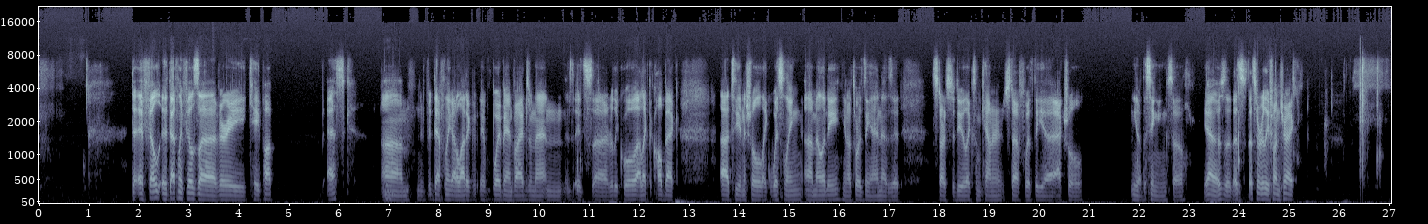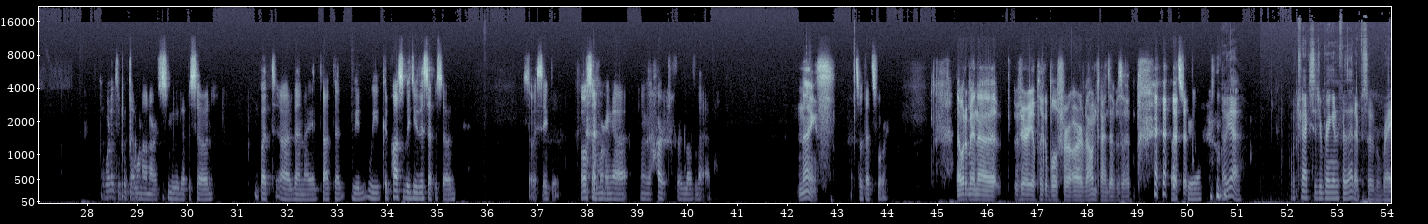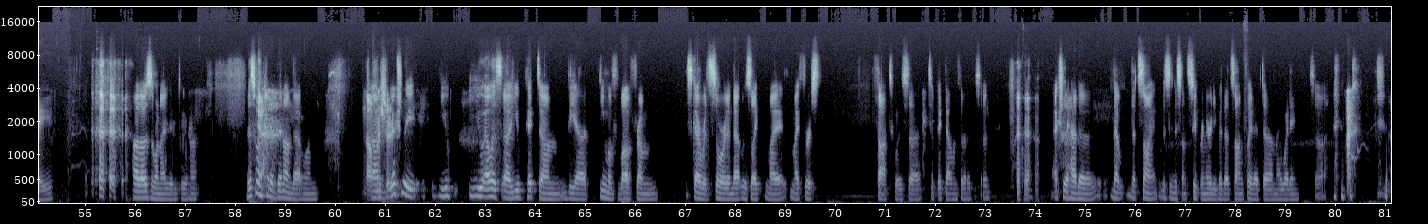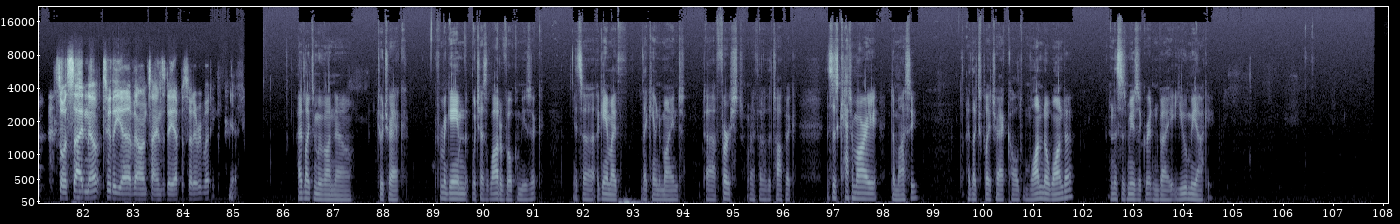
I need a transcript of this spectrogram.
it felt it definitely feels uh very K-pop esque. Um, it definitely got a lot of boy band vibes in that, and it's, it's uh, really cool. I like the callback uh, to the initial like whistling uh, melody, you know, towards the end as it starts to do like some counter stuff with the uh, actual, you know, the singing. So yeah, that's a, that's that's a really fun track. I wanted to put that one on our smooth episode, but uh, then I thought that we we could possibly do this episode, so I saved it. Also, I'm wearing a, wearing a heart for Love Lab. Nice. That's what that's for. That would have been uh, very applicable for our Valentine's episode. That's true. Oh yeah. What tracks did you bring in for that episode, Ray? Oh, that was the one I didn't do, huh? This one Yeah. could have been on that one. no, for Um, sure. You actually, you you Ellis, uh, you picked um the uh, theme of love from Skyward Sword, and that was like my my first thought was uh, to pick that one for that episode. Actually, I had a that that song. This is gonna sound super nerdy, but that song played at uh, my wedding. So So a side note to the uh, Valentine's Day episode, everybody. Yeah. I'd like to move on now to a track from a game which has a lot of vocal music. It's a, a game I th- that came to mind uh, first when I thought of the topic. This is Katamari Damacy. I'd like to play a track called Wanda Wanda, and this is music written by Yu Miyake.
